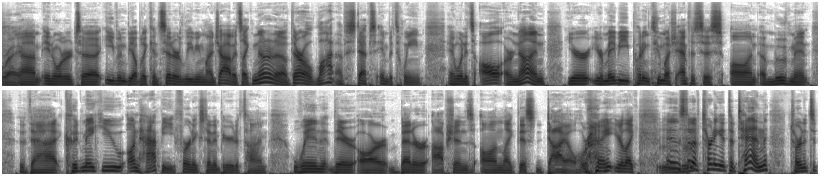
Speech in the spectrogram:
right. um, in order to even be able to consider leaving my job. It's like, no, no, no. There are a lot of steps in between. And when it's all or none, you're, you're maybe putting too much emphasis on a movement that could make you you unhappy for an extended period of time when there are better options on like this dial, right? You're like, mm-hmm. instead of turning it to 10, turn it to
